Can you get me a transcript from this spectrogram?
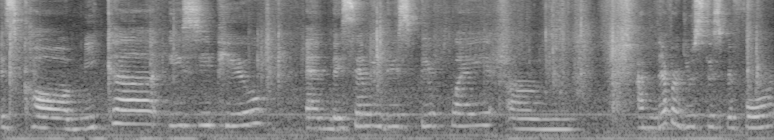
it's called Mika Easy Peel and they sent me this build plate um, I've never used this before.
